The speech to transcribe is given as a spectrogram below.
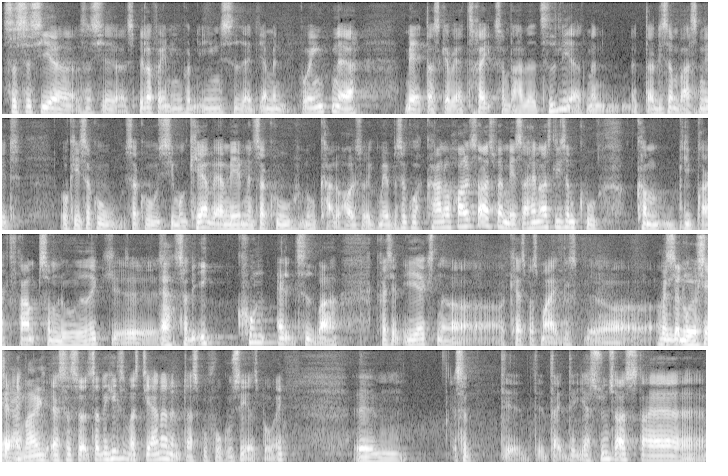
så, så, siger, så siger Spillerforeningen på den ene side, at jamen, pointen er med, at der skal være tre, som der har været tidligere, at, man, at der ligesom var sådan et, okay, så kunne, så kunne Simon Kjær være med, men så kunne, nu Carlo Holzer ikke med, men så kunne Carlo Holzer også være med, så han også ligesom kunne komme, blive bragt frem som noget, ikke? Øh, ja. Så det ikke kun altid var Christian Eriksen og Kasper Schmeichel og, og men Simon Kjær. Stjerner, ikke? Altså, så, så det hele tiden var stjernerne, der skulle fokuseres på, ikke? Øhm, så det, det, det, jeg synes også, der er,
